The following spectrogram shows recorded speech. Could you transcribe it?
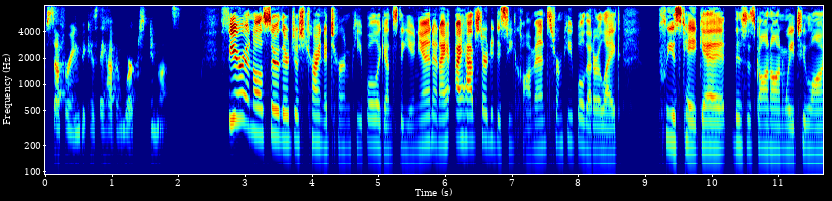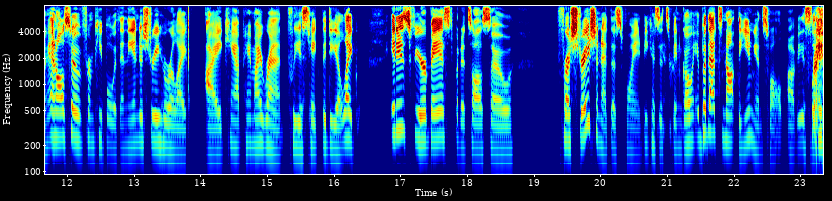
suffering because they haven't worked in months. Fear and also they're just trying to turn people against the union. And I, I have started to see comments from people that are like please take it. This has gone on way too long. And also from people within the industry who are like i can't pay my rent. Please take the deal. Like it is fear based but it's also frustration at this point because it's been going but that's not the union's fault obviously.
